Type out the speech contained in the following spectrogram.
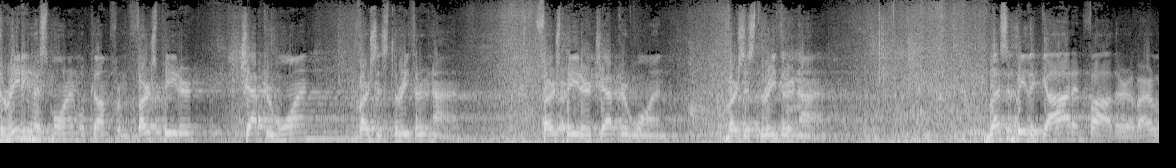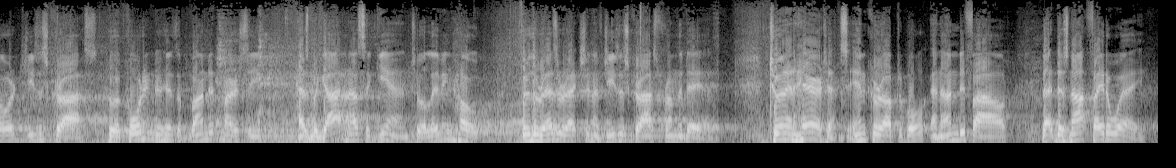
The reading this morning will come from 1 Peter chapter 1 verses 3 through 9. 1 Peter chapter 1 verses 3 through 9. Blessed be the God and Father of our Lord Jesus Christ, who according to his abundant mercy has begotten us again to a living hope through the resurrection of Jesus Christ from the dead, to an inheritance incorruptible and undefiled that does not fade away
